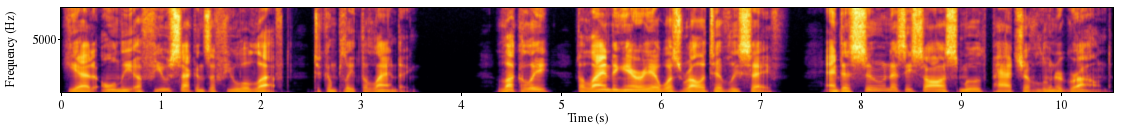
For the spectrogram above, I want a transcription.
he had only a few seconds of fuel left to complete the landing. Luckily, the landing area was relatively safe, and as soon as he saw a smooth patch of lunar ground,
